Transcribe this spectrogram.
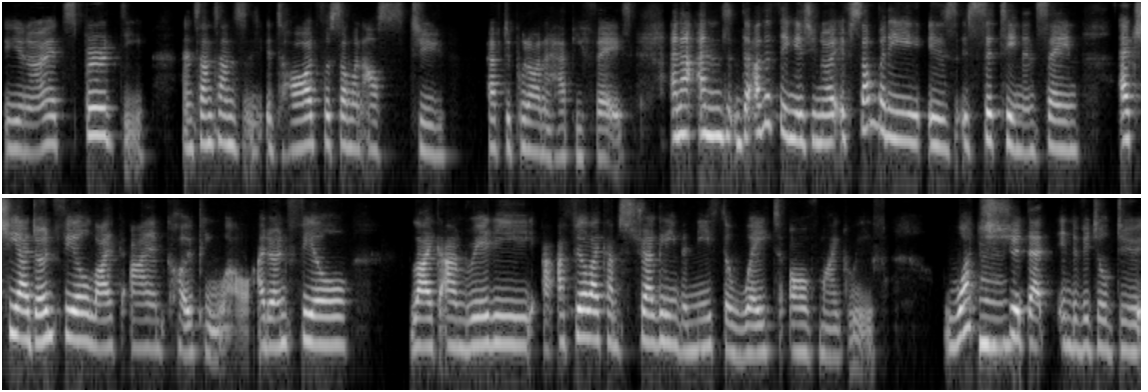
you know it's spirit deep and sometimes it's hard for someone else to have to put on a happy face. And I, and the other thing is you know if somebody is is sitting and saying actually i don't feel like i am coping well. I don't feel like i'm really i feel like i'm struggling beneath the weight of my grief. What mm. should that individual do?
